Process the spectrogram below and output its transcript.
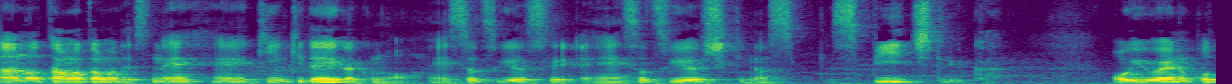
あ、あの、たまたまですね、えー、近畿大学の、卒業生、えー、卒業式のスピーチというか、お祝いの言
